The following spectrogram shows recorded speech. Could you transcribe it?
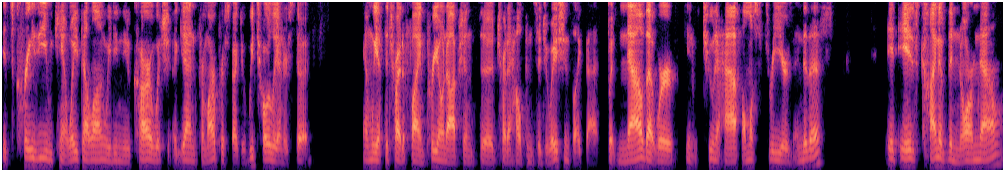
it's crazy. We can't wait that long. We need a new car, which again, from our perspective, we totally understood. And we have to try to find pre-owned options to try to help in situations like that. But now that we're, you know, two and a half, almost three years into this, it is kind of the norm now.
